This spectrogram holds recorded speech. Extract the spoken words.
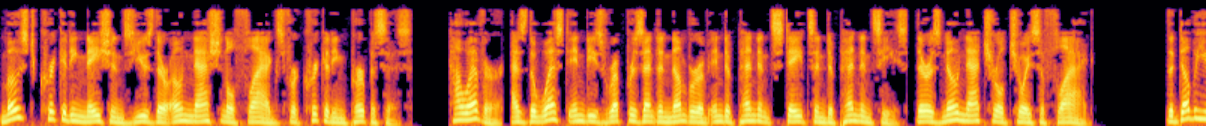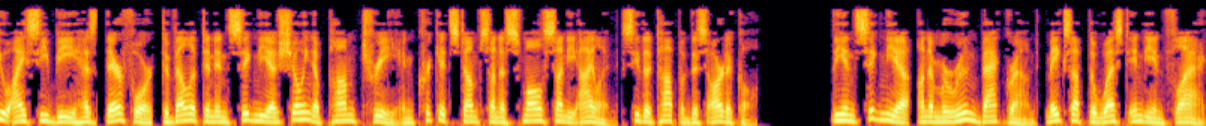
Most cricketing nations use their own national flags for cricketing purposes. However, as the West Indies represent a number of independent states and dependencies, there is no natural choice of flag. The WICB has, therefore, developed an insignia showing a palm tree and cricket stumps on a small sunny island see the top of this article. The insignia, on a maroon background, makes up the West Indian flag.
